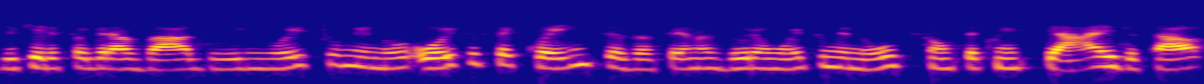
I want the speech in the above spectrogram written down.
de que ele foi gravado em oito minutos, oito sequências. As cenas duram oito minutos, são sequenciais e tal.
